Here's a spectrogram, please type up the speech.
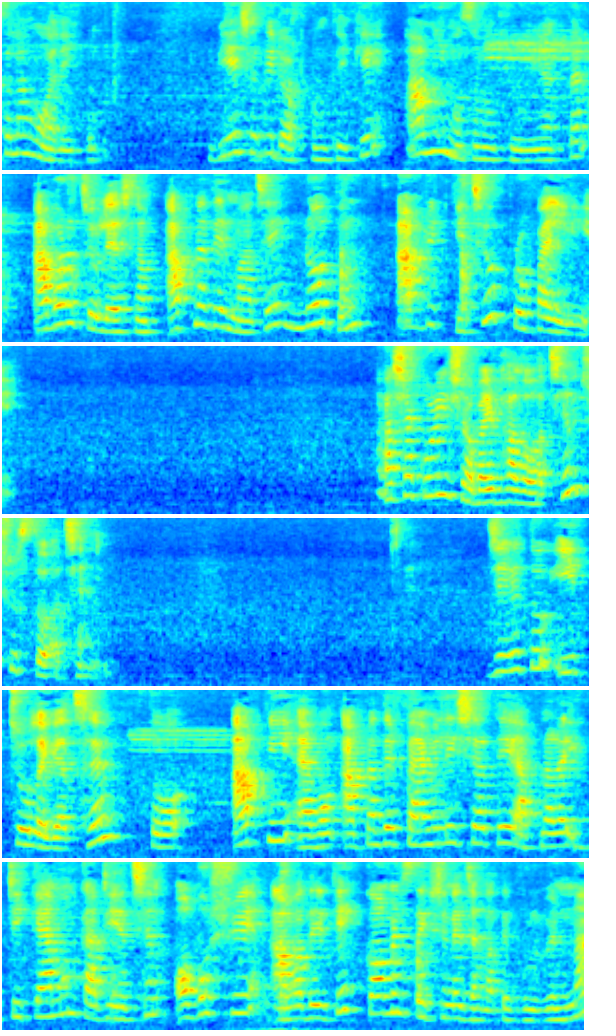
আসসালামু আলাইকুম। বিয়ে ডট কম থেকে আমি মোসাম্মদ রুমি আক্তার আবারও চলে আসলাম আপনাদের মাঝে নতুন আপডেট কিছু প্রোফাইল নিয়ে। আশা করি সবাই ভালো আছেন, সুস্থ আছেন। যেহেতু ঈদ চলে গেছে, তো আপনি এবং আপনাদের ফ্যামিলির সাথে আপনারা ঈদটি কেমন কাটিয়েছেন অবশ্যই আমাদেরকে কমেন্ট সেকশনে জানাতে ভুলবেন না।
